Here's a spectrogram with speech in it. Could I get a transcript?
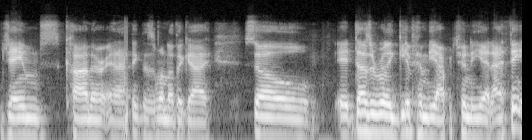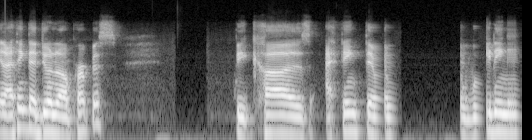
James Conner, and I think there's one other guy. So it doesn't really give him the opportunity yet. I think, and I think they're doing it on purpose because I think they're waiting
